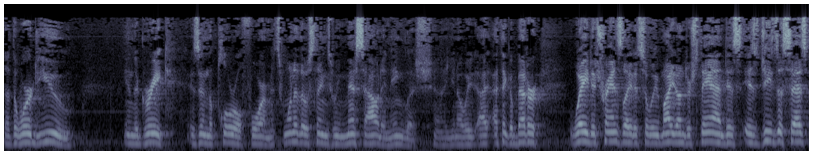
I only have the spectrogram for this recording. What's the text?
That the word you in the Greek is in the plural form. It's one of those things we miss out in English. Uh, you know, we, I, I, think a better way to translate it so we might understand is, is Jesus says,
